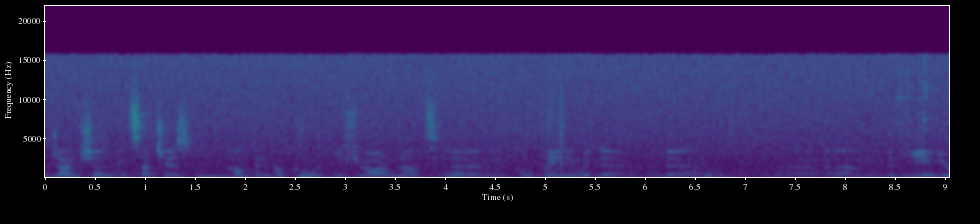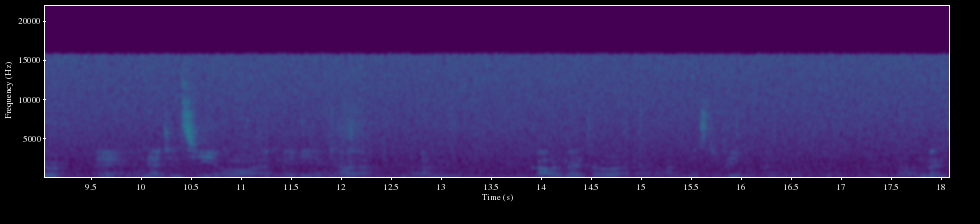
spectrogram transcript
injunction and such as of court if you are not um, complaining with the the, uh, um, the behavior uh, an agency or uh, maybe another um, government or uh, administrative government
